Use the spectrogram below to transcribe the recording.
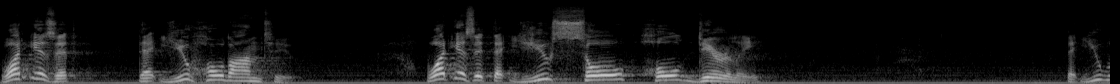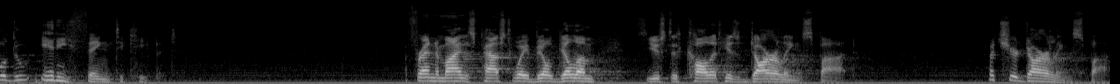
What is it that you hold on to? What is it that you so hold dearly that you will do anything to keep it? A friend of mine that's passed away, Bill Gillum, used to call it his darling spot. What's your darling spot?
